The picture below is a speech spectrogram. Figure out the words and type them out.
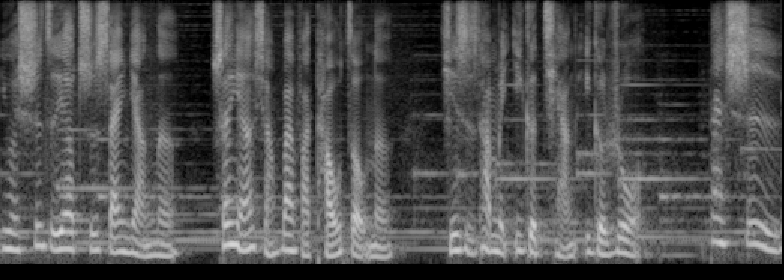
因为狮子要吃山羊呢，山羊想办法逃走呢。其实他们一个强一个弱。但是，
